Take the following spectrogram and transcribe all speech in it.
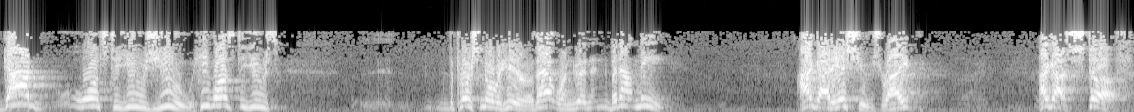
God wants to use you. He wants to use the person over here or that one, but not me. I got issues, right? I got stuff.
